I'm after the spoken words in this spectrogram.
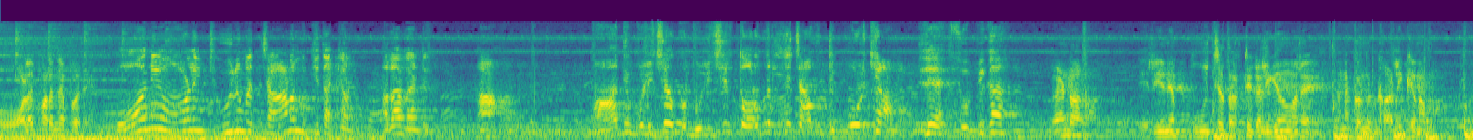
ഓളെ പറഞ്ഞ പോലെ ഓനെ ഓളെയും ചൂരുമ്പോ ചാണം മുക്കി തക്കണം. അതാ വേണ്ടത്. ആ. ആദ്യം വിളിച്ചൊക്കെ വിളിച്ചിട്ട് തുറന്നിട്ട് ചവിട്ടി പൊളിക്കണം. ഇല്ലേ സൂപ്പിക്ക? വേണ്ട. എലീനെ പൂച്ച തട്ടി കളിക്കുന്ന പോലെ എനക്കൊന്ന് കളിക്കണം.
